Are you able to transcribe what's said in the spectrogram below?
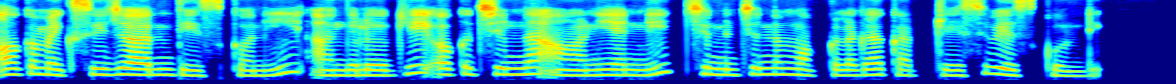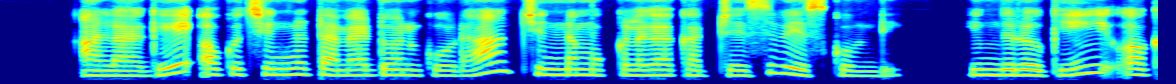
ఒక మిక్సీ జార్‌ని తీసుకొని అందులోకి ఒక చిన్న ఆనియన్‌ని చిన్న చిన్న ముక్కలుగా కట్ చేసి వేసుకోండి. అలాగే ఒక చిన్న టమాటోని కూడా చిన్న ముక్కలుగా కట్ చేసి వేసుకోండి. ఇందులోకి ఒక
